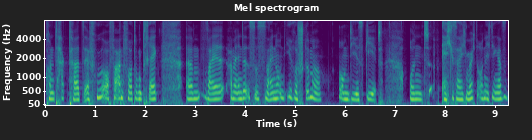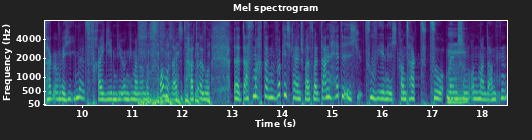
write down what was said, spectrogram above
Kontakt hat, sehr früh auch Verantwortung trägt, ähm, weil am Ende ist es seine und ihre Stimme um die es geht. Und ehrlich gesagt, ich möchte auch nicht den ganzen Tag irgendwelche E-Mails freigeben, die irgendjemand anderes vorbereitet hat. Also äh, das macht dann wirklich keinen Spaß, weil dann hätte ich zu wenig Kontakt zu Menschen mhm. und Mandanten.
